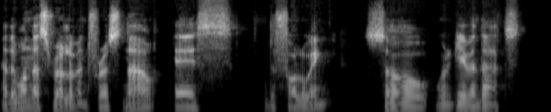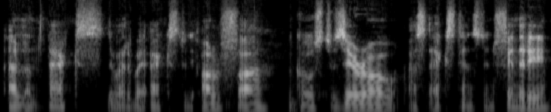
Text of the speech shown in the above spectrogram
And the one that's relevant for us now is the following. So we're given that ln x divided by x to the alpha goes to zero as x tends to infinity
